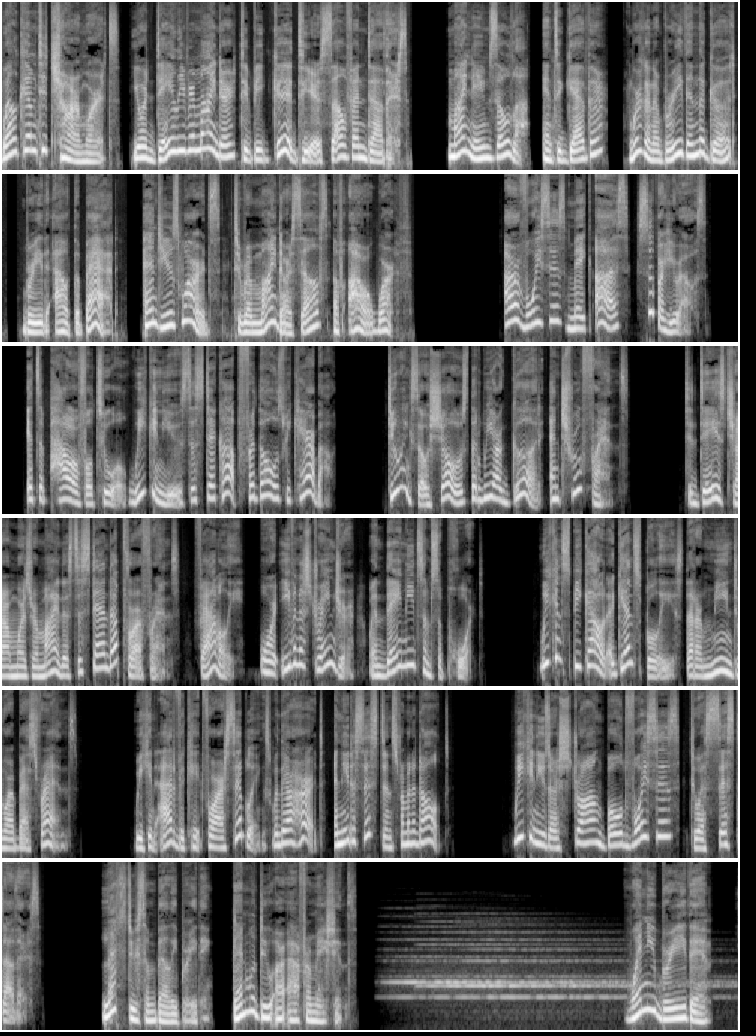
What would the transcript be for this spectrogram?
Welcome to Charm Words, your daily reminder to be good to yourself and others. My name's Zola, and together we're going to breathe in the good, breathe out the bad, and use words to remind ourselves of our worth. Our voices make us superheroes. It's a powerful tool we can use to stick up for those we care about. Doing so shows that we are good and true friends. Today's charm words remind us to stand up for our friends, family, or even a stranger when they need some support. We can speak out against bullies that are mean to our best friends. We can advocate for our siblings when they are hurt and need assistance from an adult. We can use our strong, bold voices to assist others. Let's do some belly breathing. Then we'll do our affirmations. When you breathe in,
